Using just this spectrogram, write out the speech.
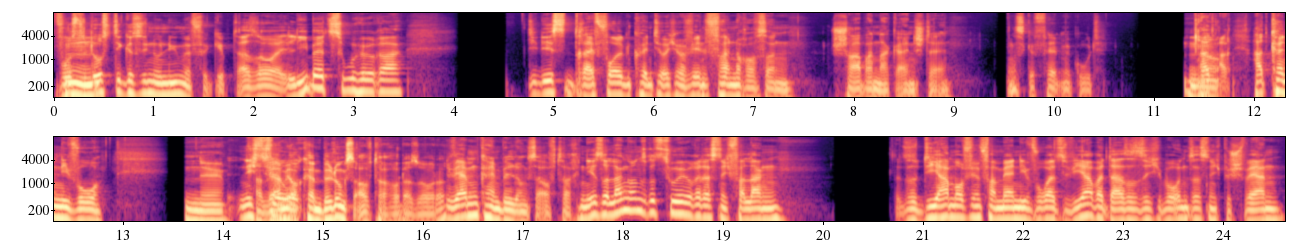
wo es Mhm. lustige Synonyme für gibt. Also liebe Zuhörer, die nächsten drei Folgen könnt ihr euch auf jeden Fall noch auf so einen Schabernack einstellen. Das gefällt mir gut. Ja, Hat, hat kein Niveau. nee. Nichts Aber wir haben ja auch keinen Bildungsauftrag oder so, oder? Wir haben keinen Bildungsauftrag. Nee, solange unsere Zuhörer das nicht verlangen. Also die haben auf jeden Fall mehr Niveau als wir, aber da sie sich über uns das nicht beschweren,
